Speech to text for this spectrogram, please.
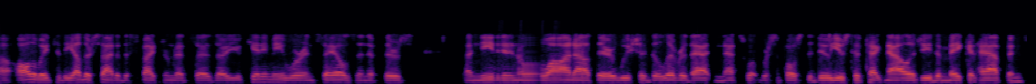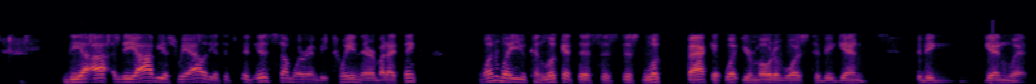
uh, all the way to the other side of the spectrum that says are you kidding me? We're in sales and if there's a need and a want out there, we should deliver that, and that's what we're supposed to do. Use the technology to make it happen. The uh, the obvious reality is it's, it is somewhere in between there, but I think one way you can look at this is just look back at what your motive was to begin to begin with.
